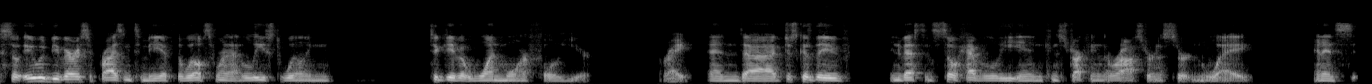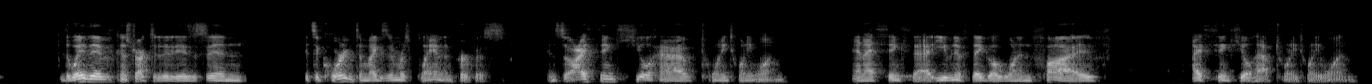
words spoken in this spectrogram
So it would be very surprising to me if the Wilfs weren't at least willing to give it one more full year, right? And uh, just because they've invested so heavily in constructing the roster in a certain way. And it's the way they've constructed it is in it's according to Mike Zimmer's plan and purpose. And so I think he'll have 2021. And I think that even if they go one and five, I think he'll have 2021.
